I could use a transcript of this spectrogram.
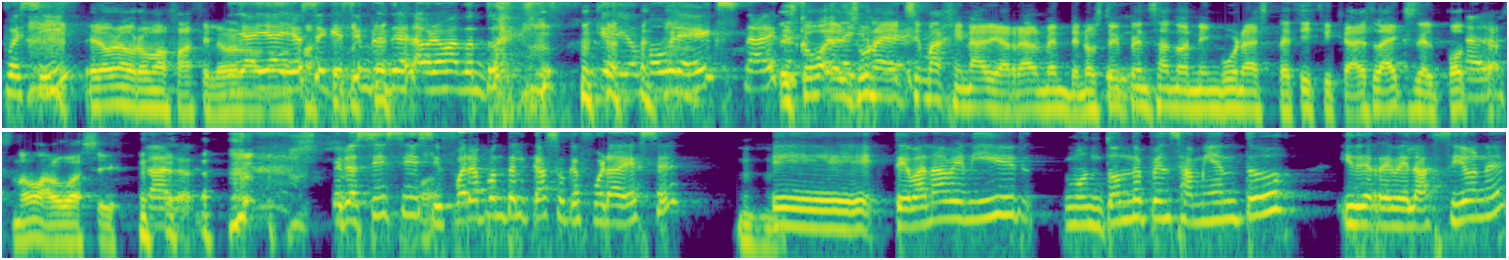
pues sí. Era una broma fácil. ya, ya, yo sé que siempre tienes la broma con tu que digo, pobre ex. Es, como, es una ex imaginaria realmente, no estoy pensando en ninguna específica, es la ex del podcast, ¿no? Algo así. Claro. Pero sí, sí, si fuera, ponte el caso que fuera ese, eh, te van a venir un montón de pensamientos y de revelaciones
